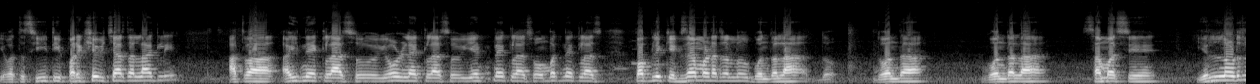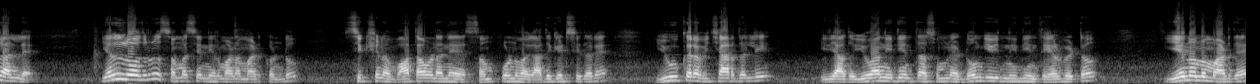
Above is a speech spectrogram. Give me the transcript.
ಇವತ್ತು ಸಿ ಟಿ ಪರೀಕ್ಷೆ ವಿಚಾರದಲ್ಲಾಗಲಿ, ಅಥವಾ ಐದನೇ ಕ್ಲಾಸು, ಏಳನೇ ಕ್ಲಾಸು, ಎಂಟನೇ ಕ್ಲಾಸು, ಒಂಬತ್ತನೇ ಕ್ಲಾಸ್, ಪಬ್ಲಿಕ್ ಎಕ್ಸಾಮ್ ಮಾಡೋದ್ರಲ್ಲೂ ಗೊಂದಲ, ದ್ವ- ದ್ವಂದ್ವ, ಗೊಂದಲ, ಸಮಸ್ಯೆ ಎಲ್ಲಿ ನೋಡಿದ್ರೂ ಅಲ್ಲೇ. ಎಲ್ಲೋದ್ರೂ ಸಮಸ್ಯೆ ನಿರ್ಮಾಣ ಮಾಡಿಕೊಂಡು ಶಿಕ್ಷಣ ವಾತಾವರಣನೇ ಸಂಪೂರ್ಣವಾಗಿ ಹದಗೆಡಿಸಿದ್ದಾರೆ ಯುವಕರ ವಿಚಾರದಲ್ಲಿ ಇದು ಯಾವುದು ಯುವ ನಿಧಿ ಅಂತ ಸುಮ್ಮನೆ ಡೋಂಗಿ ನಿಧಿ ಅಂತ ಹೇಳಿಬಿಟ್ಟು ಏನನ್ನು ಮಾಡಿದೆ?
